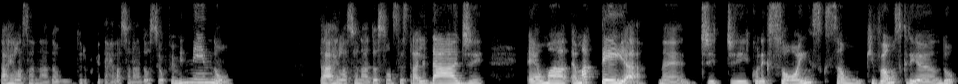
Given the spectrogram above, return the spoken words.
tá relacionada ao útero? Porque está relacionado ao seu feminino, está relacionado à sua ancestralidade. É uma, é uma teia, né, de, de conexões que são que vamos criando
